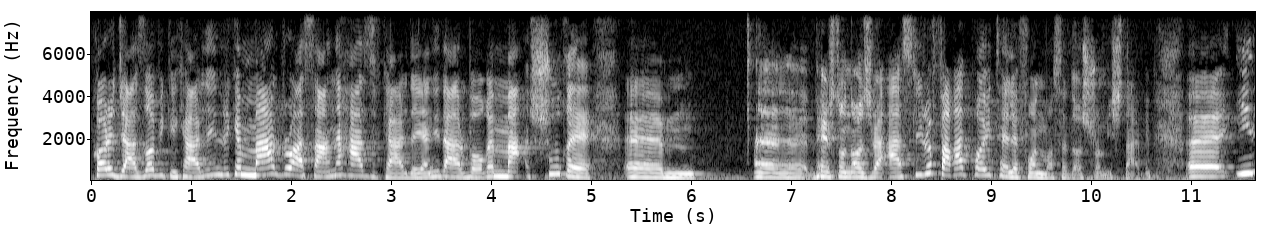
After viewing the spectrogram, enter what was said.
کار جذابی که کرده این رو که مرد رو از صحنه حذف کرده. یعنی در واقع معشوق پرسوناژ اصلی رو فقط پای تلفن ما صداش رو میشنویم. این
